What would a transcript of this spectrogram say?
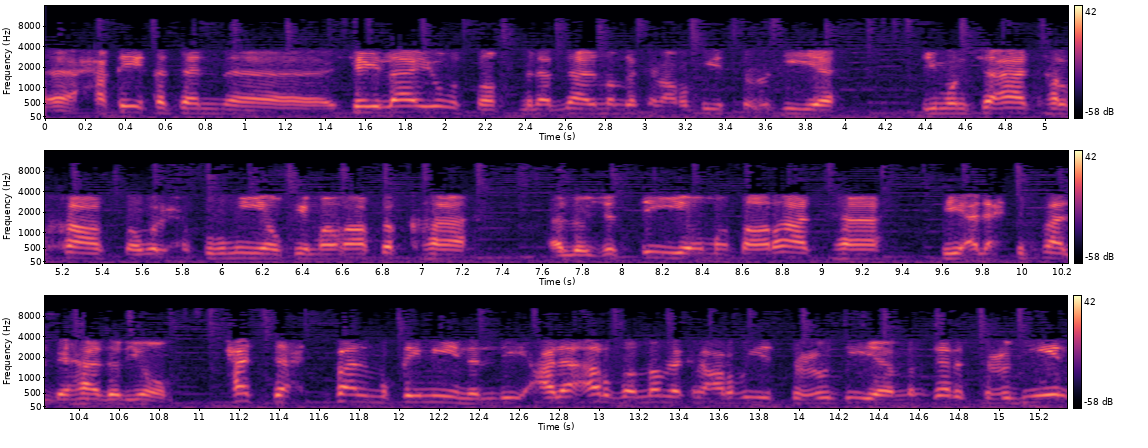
آه حقيقة آه شيء لا يوصف من أبناء المملكة العربية السعودية في منشآتها الخاصة والحكومية وفي مرافقها اللوجستية ومطاراتها في الاحتفال بهذا اليوم. حتى احتفال المقيمين اللي على أرض المملكة العربية السعودية من غير السعوديين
